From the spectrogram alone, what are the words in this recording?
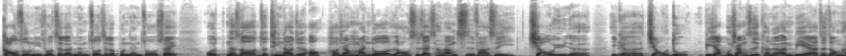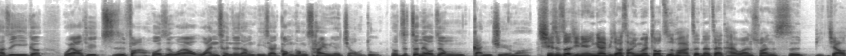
告诉你说这个能做，这个不能做。所以我那时候就听到就是哦，好像蛮多老师在场上执法是以教育的一个角度，比较不像是可能 NBA 啊这种，它是以一个我要去执法或者是我要完成这场比赛共同参与的角度，有这真的有这种感觉吗？其实这几年应该比较少，因为周之华真的在台湾算是比较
